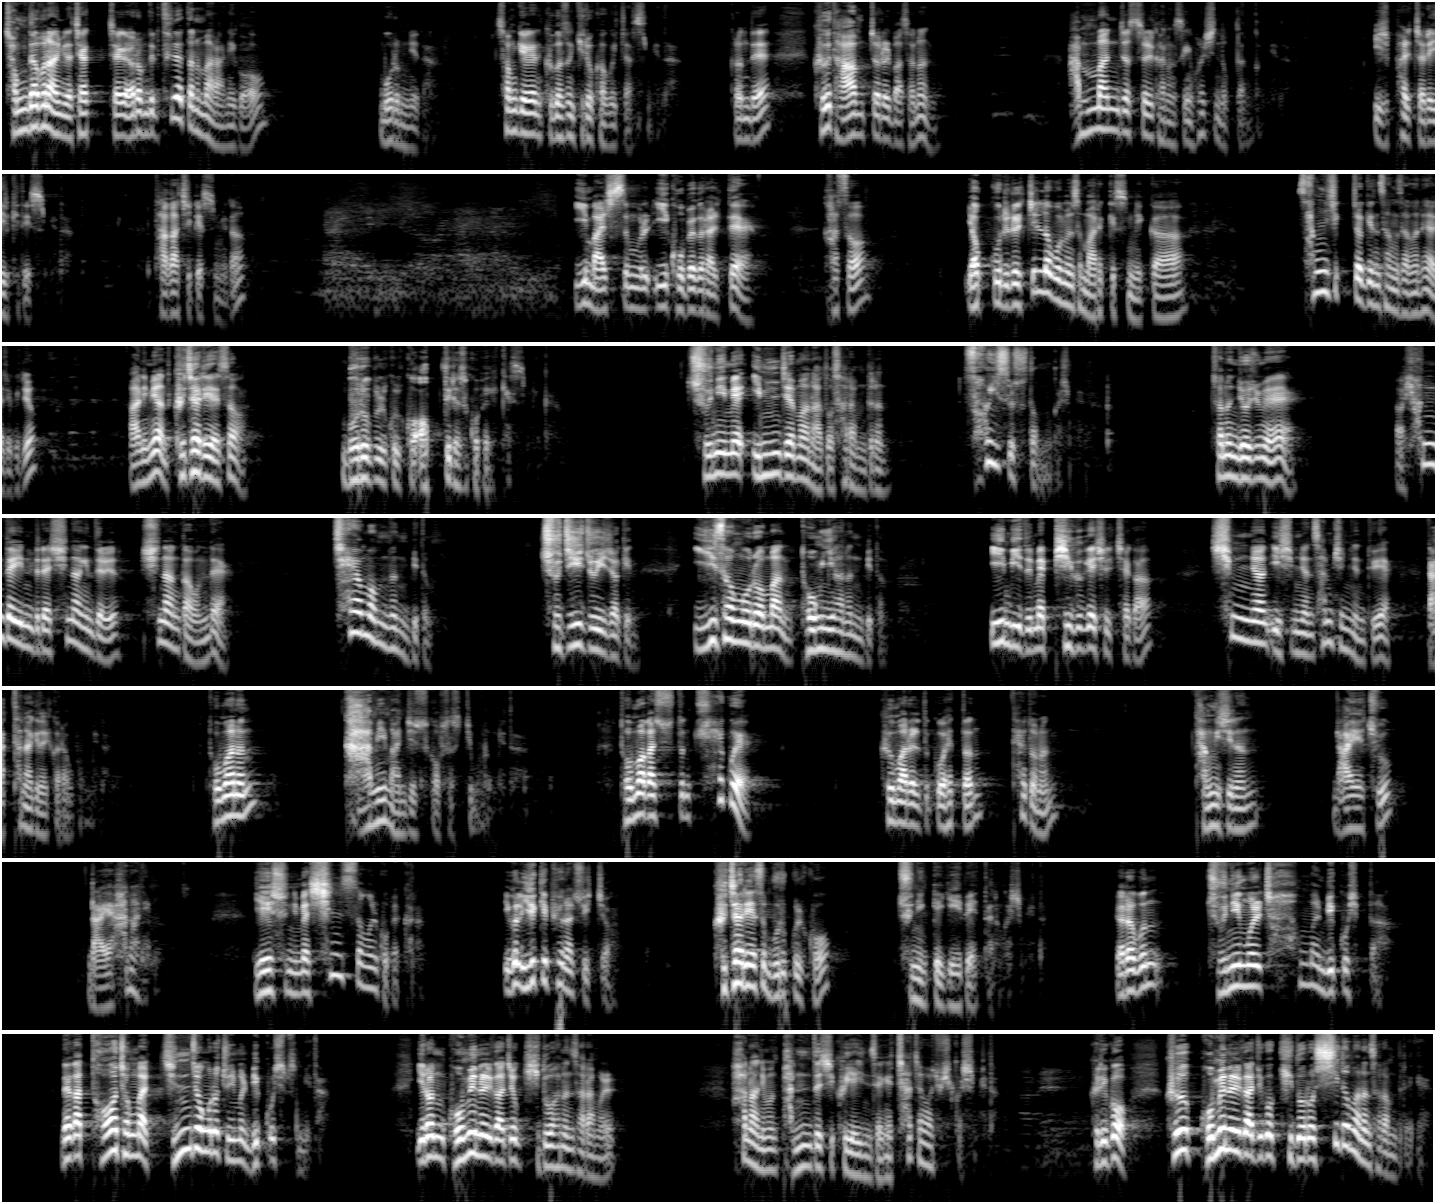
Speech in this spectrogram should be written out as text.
정답은 아닙니다. 제가, 제가 여러분들이 틀렸다는 말 아니고, 모릅니다. 성경에는 그것은 기록하고 있지 않습니다. 그런데 그 다음 절을 봐서는 안 만졌을 가능성이 훨씬 높다는 겁니다. 28절에 이렇게 되어 있습니다. 다 같이 읽겠습니다. 이 말씀을 이 고백을 할 때 가서 옆구리를 찔러보면서 말했겠습니까? 상식적인 상상은 해야죠, 그죠? 아니면 그 자리에서 무릎을 꿇고 엎드려서 고백했겠습니까? 주님의 임재만 와도 사람들은 서 있을 수도 없는 것입니다. 저는 요즘에 어, 현대인들의 신앙인들 신앙 가운데 체험 없는 믿음, 주지주의적인 이성으로만 동의하는 믿음, 이 믿음의 비극의 실체가 10년, 20년, 30년 뒤에 나타나게 될 거라고 봅니다. 도마는 감히 만질 수가 없었을지 모릅니다. 도마가 쓰던 최고의 그 말을 듣고 했던 태도는 당신은 나의 주, 나의 하나님, 예수님의 신성을 고백하는 이걸 이렇게 표현할 수 있죠. 그 자리에서 무릎 꿇고 주님께 예배했다는 것입니다. 여러분, 주님을 정말 믿고 싶다. 내가 더 정말 진정으로 주님을 믿고 싶습니다. 이런 고민을 가지고 기도하는 사람을 하나님은 반드시 그의 인생에 찾아와 주실 것입니다. 그리고 그 고민을 가지고 기도로 씨름하는 사람들에게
